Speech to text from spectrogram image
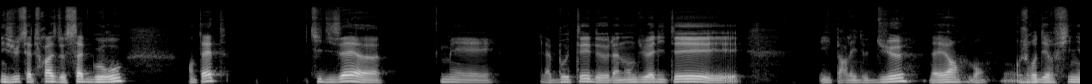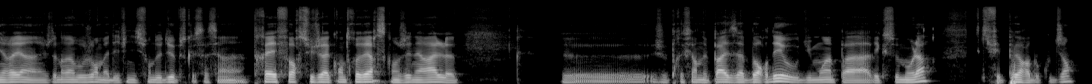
et j'ai eu cette phrase de Sadhguru en tête, qui disait euh, Mais la beauté de la non-dualité, et... il parlait de Dieu, d'ailleurs. Bon, je redéfinirai, un- je donnerai un beau jour ma définition de Dieu, parce que ça, c'est un très fort sujet à controverse, qu'en général je préfère ne pas aborder, ou du moins pas avec ce mot-là, ce qui fait peur à beaucoup de gens.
